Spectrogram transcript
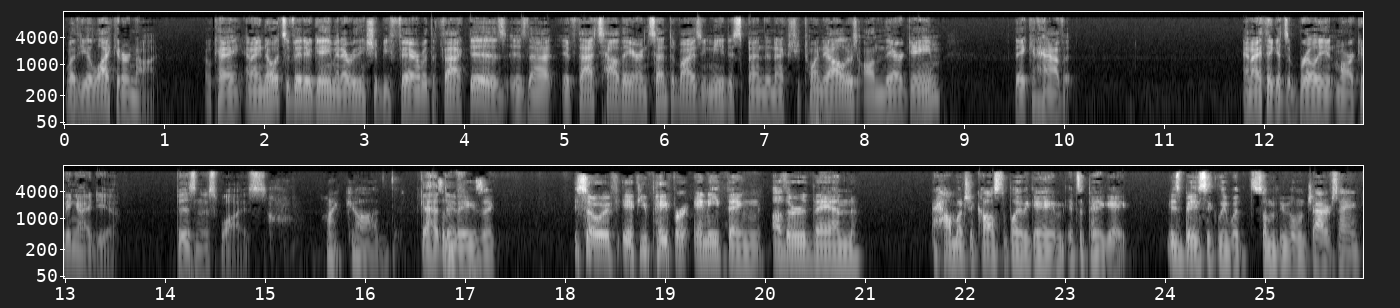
whether you like it or not. Okay, and I know it's a video game and everything should be fair, but the fact is, is that if that's how they are incentivizing me to spend an extra twenty dollars on their game, they can have it. And I think it's a brilliant marketing idea, business wise. My God, Go ahead, it's Dave. amazing. So if if you pay for anything other than how much it costs to play the game, it's a pay gate. Is basically what some of the people in chat are saying.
